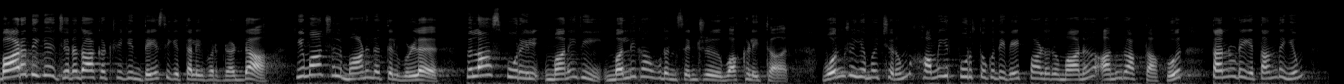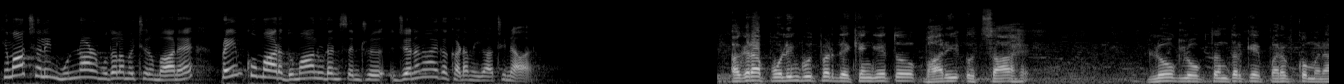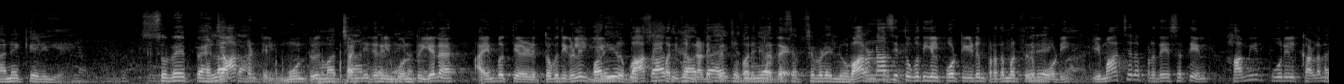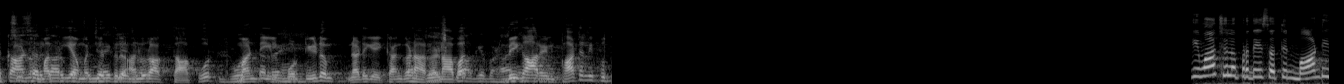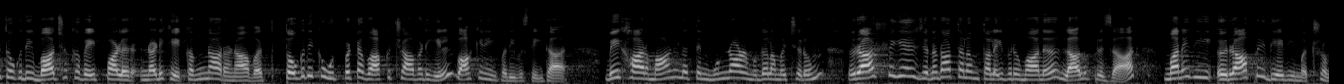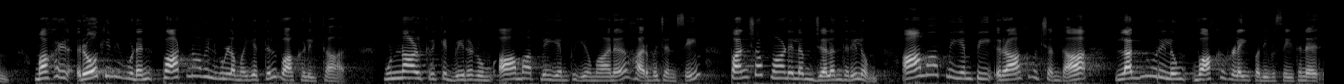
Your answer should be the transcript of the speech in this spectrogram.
பாரதிய ஜனதா கட்சியின் தேசிய தலைவர் நட்டா ஹிமாச்சல் மாநிலத்தில் உள்ள பிலாஸ்பூரில் மனைவி மல்லிகாவுடன் சென்று வாக்களித்தார் ஒன்றிய அமைச்சரும் ஹமீர்பூர் தொகுதி வேட்பாளருமான அனுராக் தாக்கூர் தன்னுடைய தந்தையும் ஹிமாச்சலின் முன்னாள் முதலமைச்சருமான பிரேம்குமார் துமாலுடன் சென்று ஜனநாயக கடமையாற்றினார் अगर आप पोलिंग बूथ पर देखेंगे तो भारी उत्साह है लोग लोकतंत्र के पर्व को मनाने के लिए सुबह पहला काम ஜார்க்கண்டில் மூன்று சண்டிகரில் ஒன்று என ஐம்பத்தி ஏழு தொகுதிகளில் இன்று வாக்குப்பதிவு நடைபெற்று வருகிறது। வாரணாசி தொகுதியில் போட்டியிடும் பிரதமர் திரு மோடி। இமாச்சல பிரதேசத்தில் ஹமீர்பூரில் களம் காணும் மத்திய அமைச்சர் திரு அனுராக் தாக்கூர் மண்டியில் போட்டியிடும் நடிகை கங்கனா ரணாவத் பீகாரின் பாட்டலிபுத்தூர் இமாச்சல பிரதேசத்தின் மாண்டி தொகுதி பாஜக வேட்பாளர் நடிகை கங்னா ரணாவத் தொகுதிக்கு உட்பட்ட வாக்குச்சாவடியில் வாக்கினை பதிவு செய்தார். பீகார் மாநிலத்தின் முன்னாள் முதலமைச்சரும் ராஷ்டிரிய ஜனதா தளம் தலைவருமான லாலு பிரசாத் மனைவி ராப்ரி தேவி மற்றும் மகள் ரோகிணியுடன் பாட்னாவில் உள்ள மையத்தில் வாக்களித்தார். முன்னாள் கிரிக்கெட் வீரரும் ஆம் ஆத்மி எம்பியுமான ஹர்பஜன் சிங் பஞ்சாப் மாநிலம் ஜலந்தரிலும் ஆம் ஆத்மி எம்பி ராகவ் சந்தா லக்னூரிலும் வாக்குகளை பதிவு செய்தனர்.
